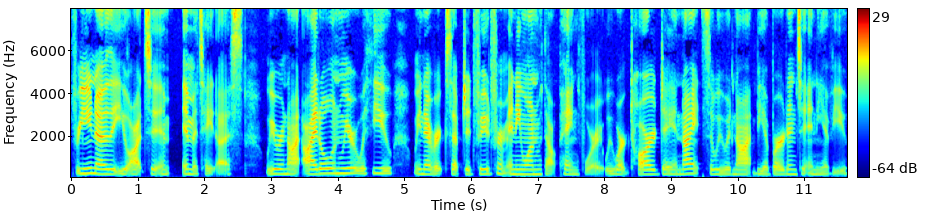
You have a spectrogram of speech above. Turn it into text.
For you know that you ought to Im- imitate us. We were not idle when we were with you. We never accepted food from anyone without paying for it. We worked hard day and night so we would not be a burden to any of you.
